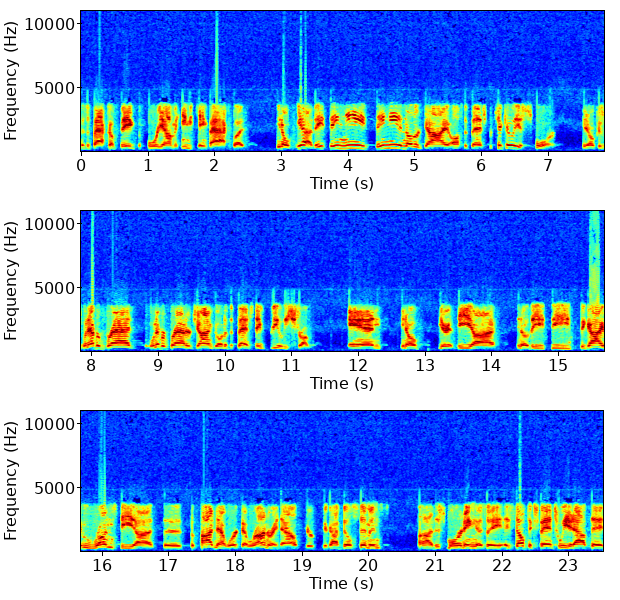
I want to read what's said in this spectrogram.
as a backup big before Ian Mahinmi came back. But you know, yeah, they they need they need another guy off the bench, particularly a scorer. You know, because whenever Brad whenever Brad or John go to the bench, they really struggle. And you know, you're the uh, you know the the the guy who runs the uh, the the pod network that we're on right now, your your guy Bill Simmons, uh, this morning as a, a Celtics fan tweeted out that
